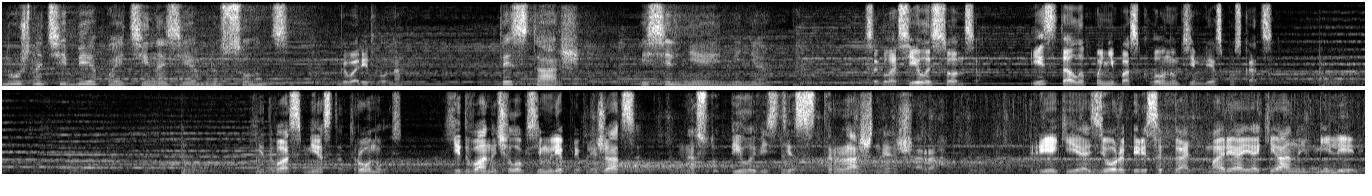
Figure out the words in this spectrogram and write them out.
«Нужно тебе пойти на землю, солнце», — говорит луна. «Ты старше и сильнее меня». Согласилось солнце и стало по небосклону к земле спускаться. едва с места тронулось, едва начало к земле приближаться, наступила везде страшная жара. Реки и озера пересыхали, моря и океаны мелели.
